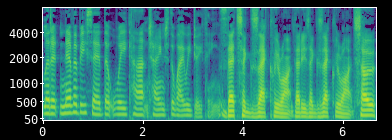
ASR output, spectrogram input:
Let it never be said that we can't change the way we do things. That's exactly right. That is exactly right. So,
